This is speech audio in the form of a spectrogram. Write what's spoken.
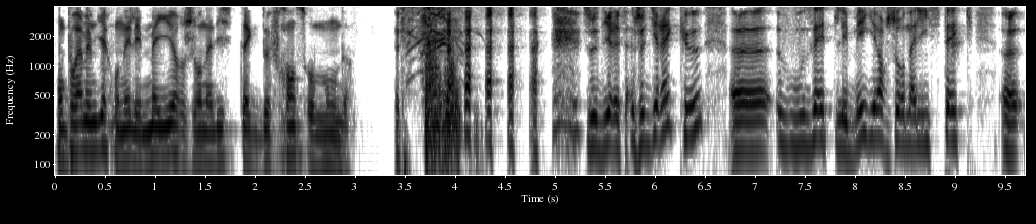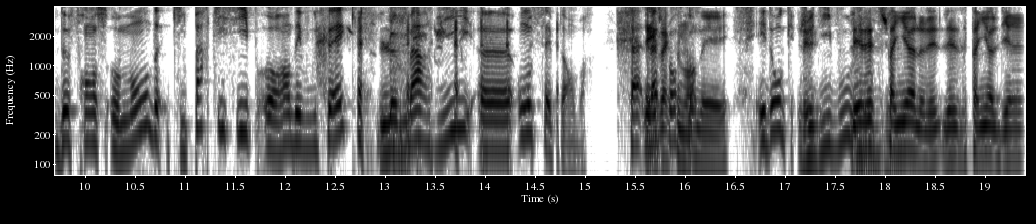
On pourrait même dire qu'on est les meilleurs journalistes tech de France au monde. je dirais ça. Je dirais que euh, vous êtes les meilleurs journalistes tech euh, de France au monde qui participent au rendez-vous tech le mardi euh, 11 septembre. Ça, là, je pense qu'on est. Et donc, je dis vous. Les Espagnols, les, les Espagnols diraient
